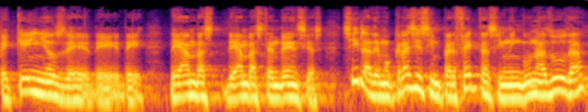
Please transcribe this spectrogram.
pequeños de, ambas, de ambas tendencias. Sí, la democracia es imperfecta, sin ninguna duda,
